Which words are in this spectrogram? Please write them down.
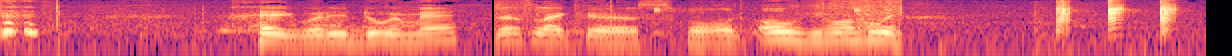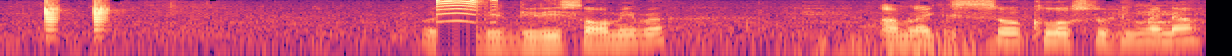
Hey, what are you doing, man? That's like a small. Oh, he runs away. Did, did he saw me, bro? I'm like so close to him right now.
